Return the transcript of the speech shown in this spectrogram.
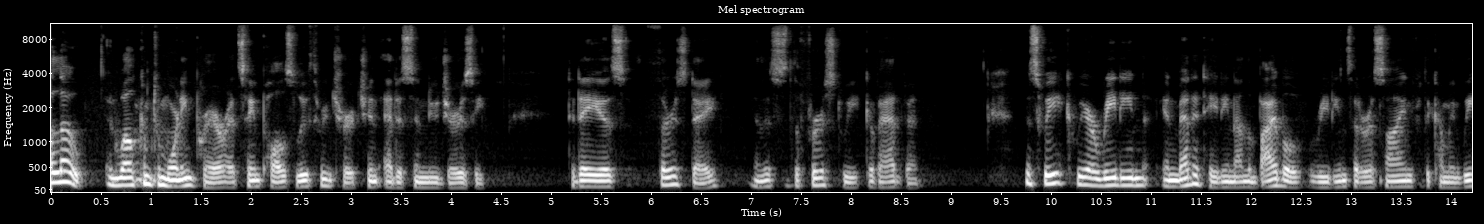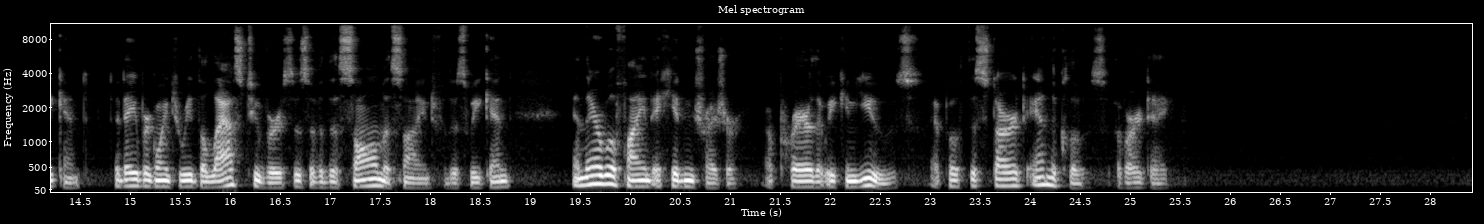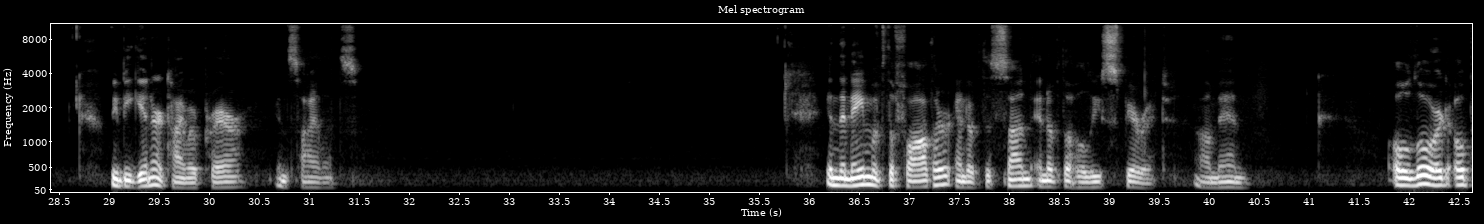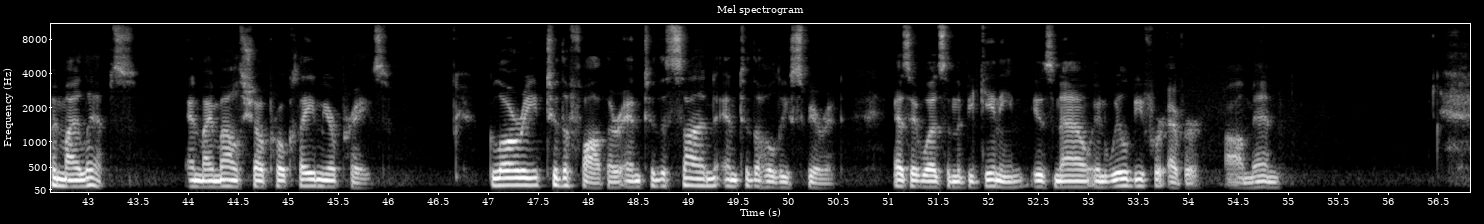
Hello, and welcome to morning prayer at St. Paul's Lutheran Church in Edison, New Jersey. Today is Thursday, and this is the first week of Advent. This week we are reading and meditating on the Bible readings that are assigned for the coming weekend. Today we're going to read the last two verses of the psalm assigned for this weekend, and there we'll find a hidden treasure, a prayer that we can use at both the start and the close of our day. We begin our time of prayer in silence. In the name of the Father, and of the Son, and of the Holy Spirit. Amen. O Lord, open my lips, and my mouth shall proclaim your praise. Glory to the Father, and to the Son, and to the Holy Spirit, as it was in the beginning, is now, and will be forever. Amen.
